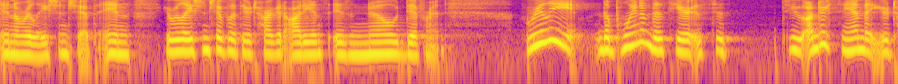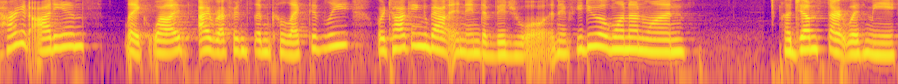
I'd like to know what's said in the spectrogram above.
in a relationship. And your relationship with your target audience is no different. Really, the point of this here is to to understand that your target audience like while I, I reference them collectively, we're talking about an individual. And if you do a one-on-one a jumpstart with me,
